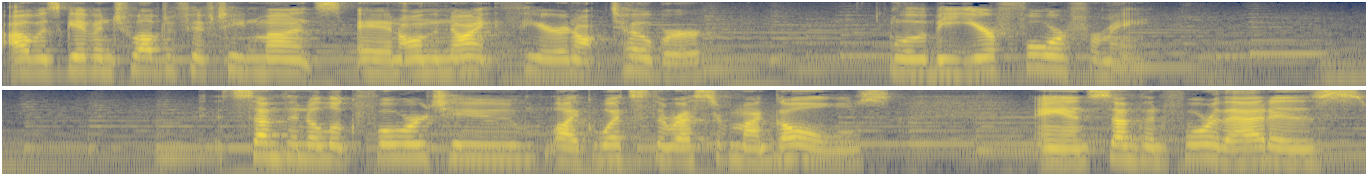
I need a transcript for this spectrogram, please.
I was given 12 to 15 months, and on the 9th here in October will be year four for me. It's something to look forward to, like what's the rest of my goals, and something for that is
